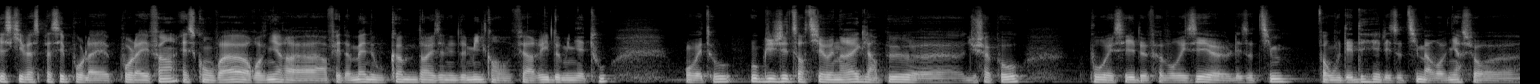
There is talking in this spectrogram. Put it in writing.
Qu'est-ce qui va se passer pour la, pour la F1 Est-ce qu'on va revenir à un phénomène où, comme dans les années 2000, quand Ferrari dominait tout, on va être obligé de sortir une règle un peu euh, du chapeau pour essayer de favoriser euh, les autres teams, enfin, ou d'aider les autres teams à revenir sur, euh,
